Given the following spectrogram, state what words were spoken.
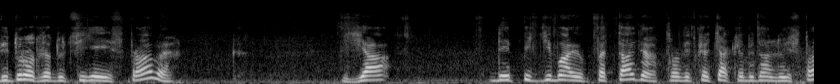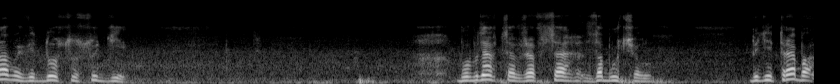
від розгляду цієї справи, я не піднімаю питання про відкриття кримінальної справи відносно судді. Бо мене це вже все замучило. Мені треба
